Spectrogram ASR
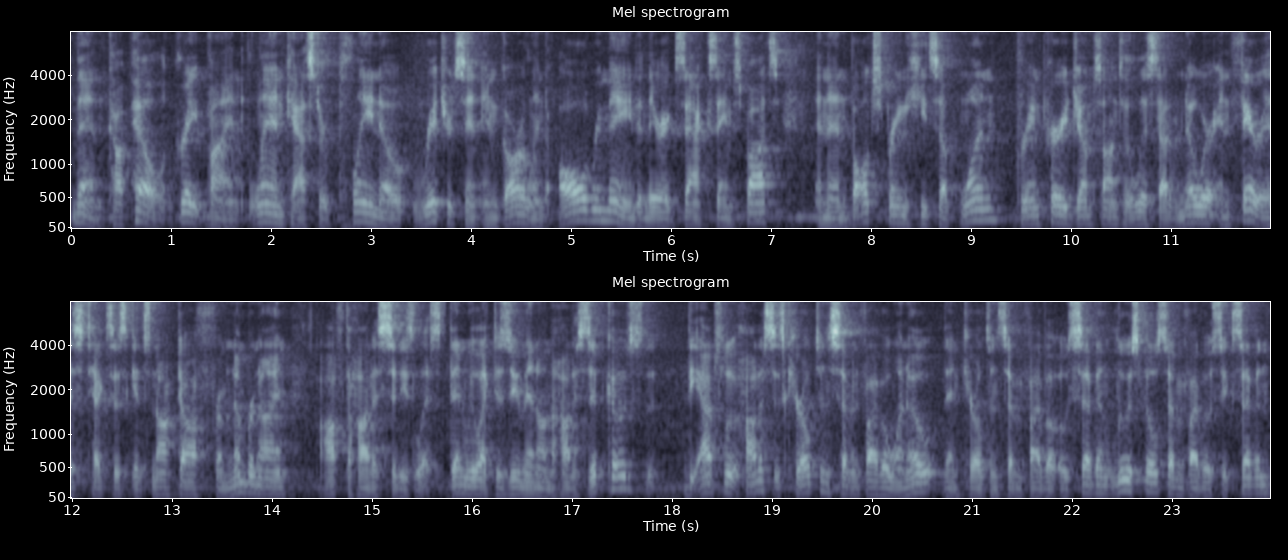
Then Coppell, Grapevine, Lancaster, Plano, Richardson, and Garland all remained in their exact same spots. And then Balch Spring heats up one, Grand Prairie jumps onto the list out of nowhere, and Ferris, Texas, gets knocked off from number nine off the hottest cities list. Then we like to zoom in on the hottest zip codes. The absolute hottest is Carrollton 75010, then Carrollton 75007, Lewisville 75067,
